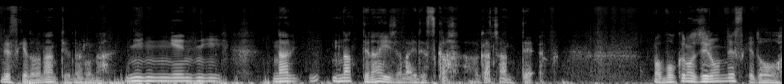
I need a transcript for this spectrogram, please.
ですけど、なんて言うんだろうな。人間になり、なってないじゃないですか、赤ちゃんって。まあ、僕の持論ですけど、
